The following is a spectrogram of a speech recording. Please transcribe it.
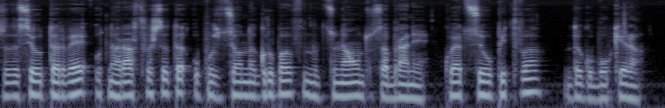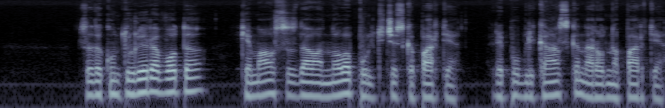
за да се отърве от нарастващата опозиционна група в Националното събрание, която се опитва да го блокира. За да контролира вота, Кемал създава нова политическа партия – Републиканска народна партия,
